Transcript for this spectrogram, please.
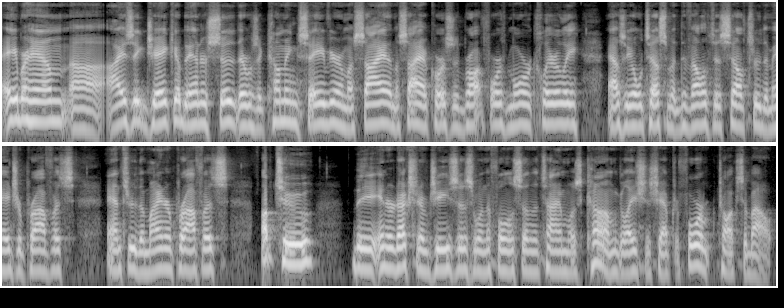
Abraham, uh, Isaac, Jacob, they understood that there was a coming Savior, a Messiah. The Messiah, of course, was brought forth more clearly as the Old Testament developed itself through the major prophets and through the minor prophets, up to the introduction of Jesus when the fullness of the time was come, Galatians chapter 4 talks about.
